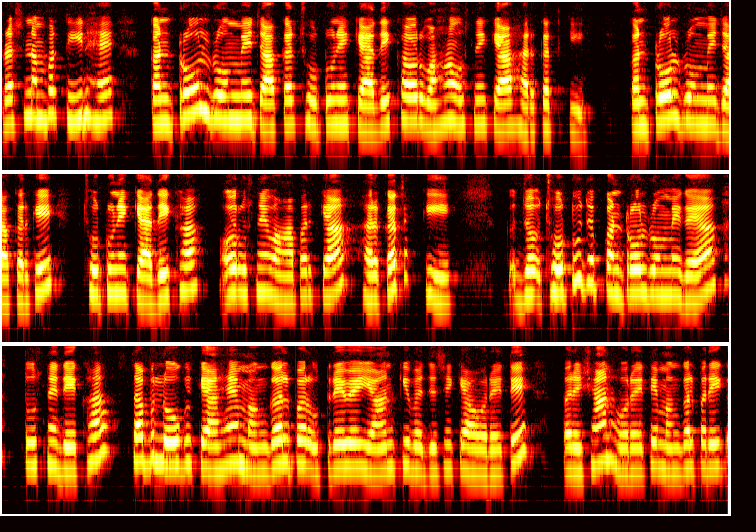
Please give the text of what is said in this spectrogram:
प्रश्न नंबर तीन है, कंट्रोल रूम में जाकर छोटू ने क्या देखा और वहाँ उसने क्या हरकत की? कंट्रोल रूम में जा कर के छोटू ने क्या देखा और उसने वहाँ पर क्या हरकत की? जो, छोटू जब कंट्रोल रूम में गया तो उसने देखा, सब लोग क्या हैं? मंगल पर उतरे हुए यान की वजह से क्या हो रहे थे? परेशान हो रहे थे। मंगल पर एक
